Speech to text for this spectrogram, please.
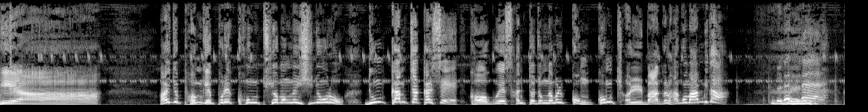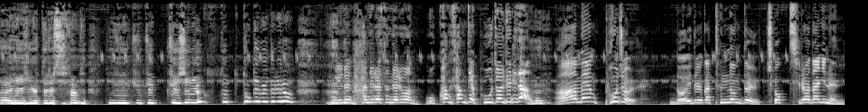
이야, 아 이제 번개불에 콩 튀어먹는 신용으로 눈 깜짝할 새 거구의 산도종남을 꽁꽁 결박을 하고 맙니다. 아 이것들이 시방 귀신이요 도깨비들이요. 우리는 하늘에서 내려온 옥황상제 보절들이다! 아맹 포졸. 너희들 같은 놈들 촉 치러 다니는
